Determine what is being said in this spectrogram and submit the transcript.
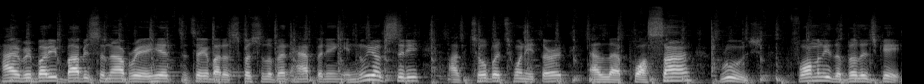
Hi everybody, Bobby Sanabria here to tell you about a special event happening in New York City, October 23rd at Le Poisson Rouge, formerly the Village Gate.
